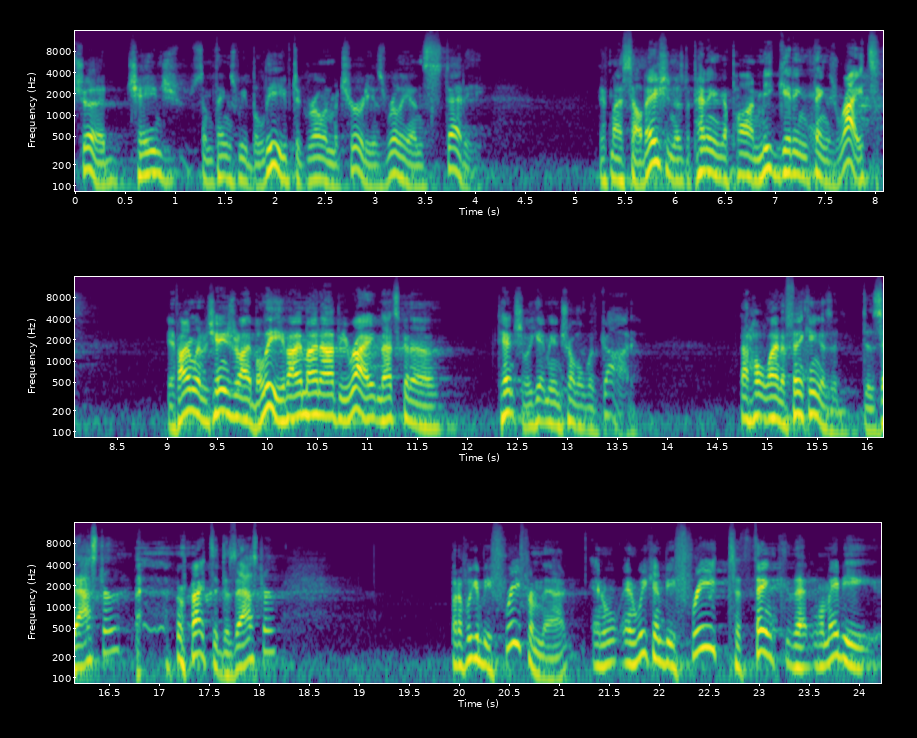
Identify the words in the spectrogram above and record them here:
should change some things we believe to grow in maturity is really unsteady. If my salvation is depending upon me getting things right, if I'm going to change what I believe, I might not be right, and that's going to potentially get me in trouble with God. That whole line of thinking is a disaster, right? It's a disaster. But if we can be free from that, and, and we can be free to think that, well, maybe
